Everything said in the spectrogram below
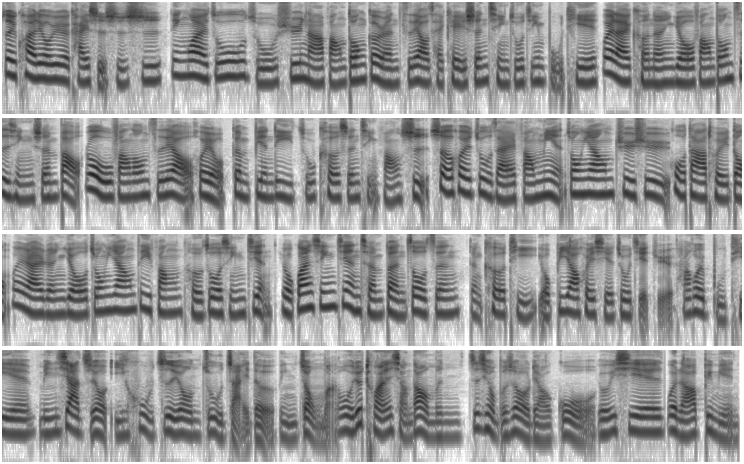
最快六月开始实施。另外，租屋族需拿房东个人资料才可以申请租金补贴，未来可能由房东自行申报。若无房东资料，会有更便利租客申请方式。社会住宅方面，中央继续扩大推动，未来仍由中央地方合作新建。有关新建成本骤增等课题，有必要会协助解决。他会补贴名下只有一户自用住宅的民众嘛？我就突然想到，我们之前不是有聊过，有一些为了要避免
